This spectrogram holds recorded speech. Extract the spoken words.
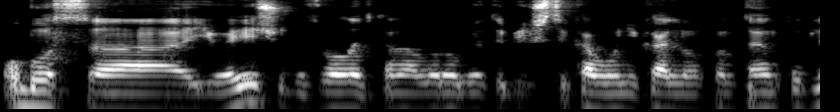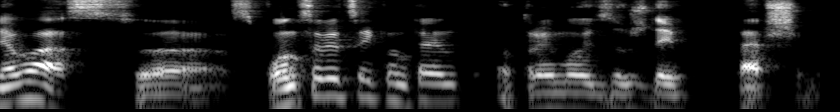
обос.ua, що дозволить каналу робити більш цікавого унікального контенту для вас. Спонсори цей контент отримують завжди першими.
